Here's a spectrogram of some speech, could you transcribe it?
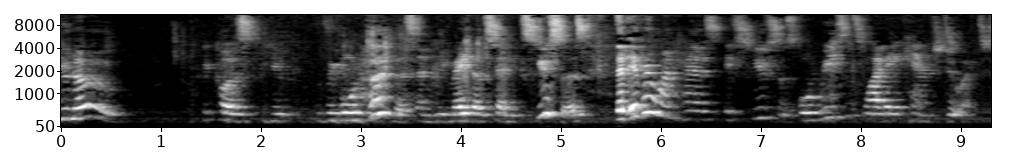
You know, because you, we've all heard this and we've made those same excuses, that everyone has excuses or reasons why they can't do it.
